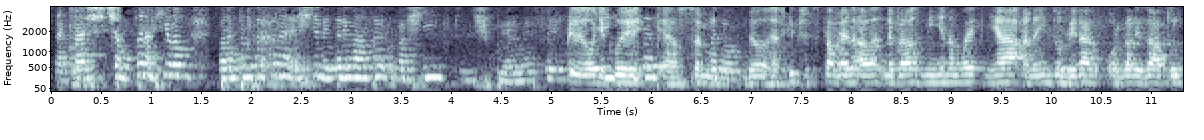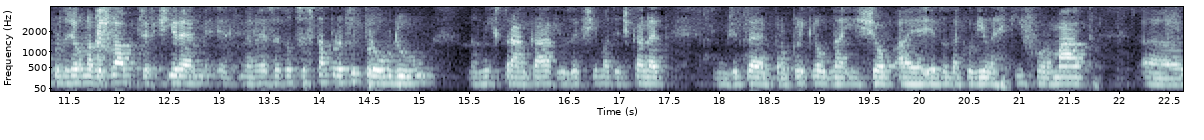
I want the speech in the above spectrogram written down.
Tak náš čas se nachylil. Pane profesore, ještě vy tady máte vaší knížku, jenom jestli... Jo, děkuji. Já jsem byl hezky představen, ale nebyla zmíněna moje kniha a není to vina organizátorů, protože ona vyšla převčírem. Jmenuje se to Cesta proti proudu na mých stránkách josefšima.net. Můžete prokliknout na e-shop a je, je to takový lehký formát eh,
